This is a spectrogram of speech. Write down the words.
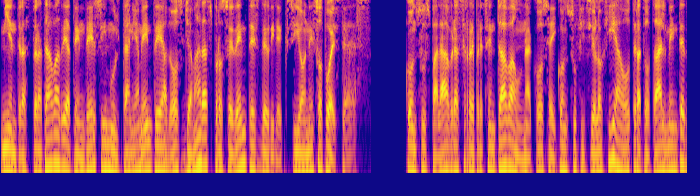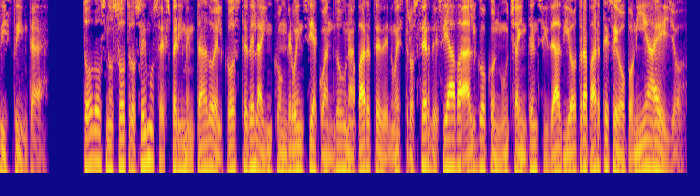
mientras trataba de atender simultáneamente a dos llamadas procedentes de direcciones opuestas. Con sus palabras representaba una cosa y con su fisiología otra totalmente distinta. Todos nosotros hemos experimentado el coste de la incongruencia cuando una parte de nuestro ser deseaba algo con mucha intensidad y otra parte se oponía a ello.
